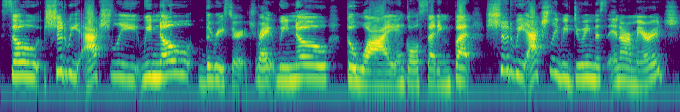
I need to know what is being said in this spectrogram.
So, should we actually, we know the research, right? We know the why and goal setting, but should we actually be doing this in our marriage?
